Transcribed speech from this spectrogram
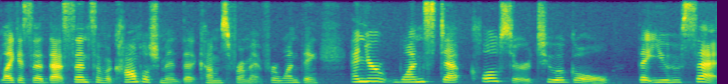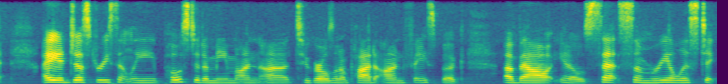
like I said, that sense of accomplishment that comes from it, for one thing, and you're one step closer to a goal that you have set. I had just recently posted a meme on uh, Two Girls in a Pod on Facebook about, you know, set some realistic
